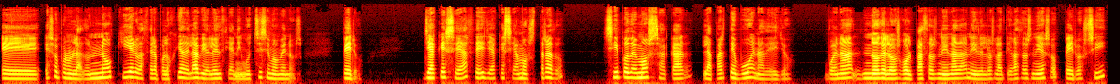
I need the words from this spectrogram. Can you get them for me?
eh, eso por un lado, no quiero hacer apología de la violencia, ni muchísimo menos, pero ya que se hace, ya que se ha mostrado, sí podemos sacar la parte buena de ello. Buena no de los golpazos ni nada, ni de los latigazos ni eso, pero sí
